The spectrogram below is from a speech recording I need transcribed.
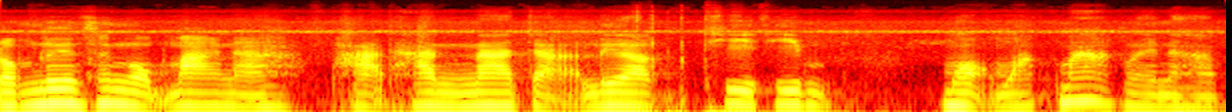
ลมลื่นสงบมากนะ พระท่านน่าจะเลือกที่ที่เหมาะมากๆเลยนะครับ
